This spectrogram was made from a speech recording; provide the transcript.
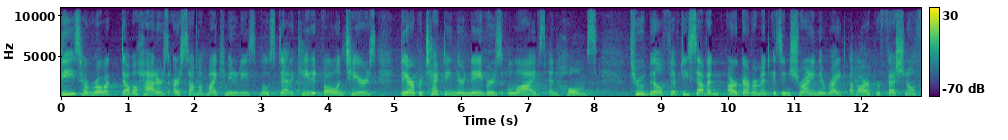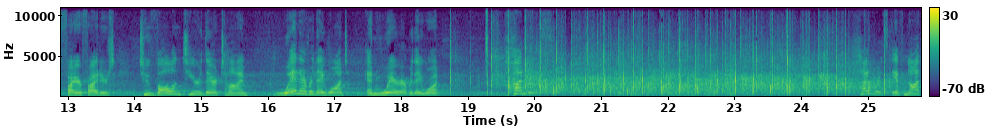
These heroic double-hatters are some of my community's most dedicated volunteers. They are protecting their neighbors' lives and homes. Through Bill 57, our government is enshrining the right of our professional firefighters to volunteer their time whenever they want and wherever they want. Hundreds, hundreds, if not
